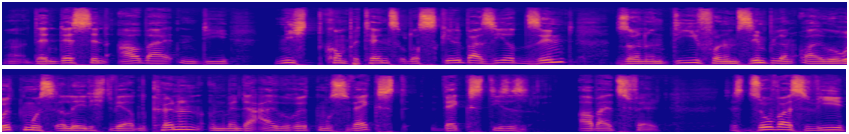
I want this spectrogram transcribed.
Denn das sind Arbeiten, die nicht kompetenz- oder skillbasiert sind, sondern die von einem simplen Algorithmus erledigt werden können. Und wenn der Algorithmus wächst, wächst dieses Arbeitsfeld. Das ist sowas wie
